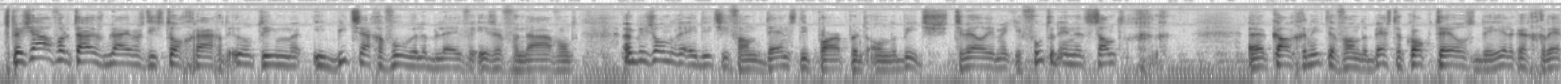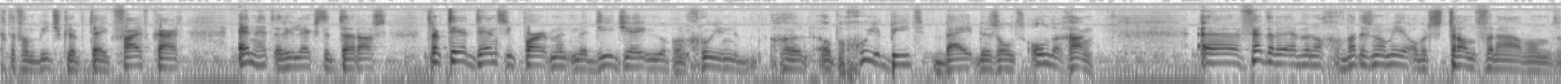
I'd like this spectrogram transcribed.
Speciaal voor de thuisblijvers die toch graag het ultieme Ibiza gevoel willen beleven is er vanavond een bijzondere editie van Dance Department on the Beach. Terwijl je met je voeten in het zand kan genieten van de beste cocktails, de heerlijke gerechten van Beach Club Take 5 kaart en het relaxte terras, trakteert Dance Department met DJ u op een, groeiende, op een goede beat bij de zonsondergang. Eh, verder hebben we nog, wat is nog meer op het strand vanavond?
